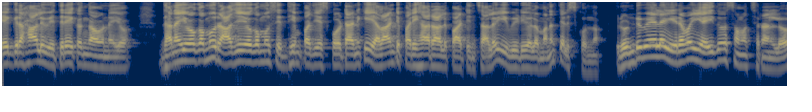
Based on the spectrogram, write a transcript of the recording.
ఏ గ్రహాలు వ్యతిరేకంగా ఉన్నాయో ధనయోగము రాజయోగము సిద్ధింపజేసుకోవటానికి ఎలాంటి పరిహారాలు పాటించాలో ఈ వీడియోలో మనం తెలుసుకుందాం. రెండు వేల ఇరవై ఐదో సంవత్సరంలో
